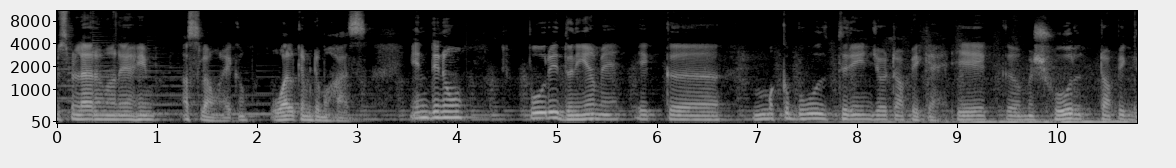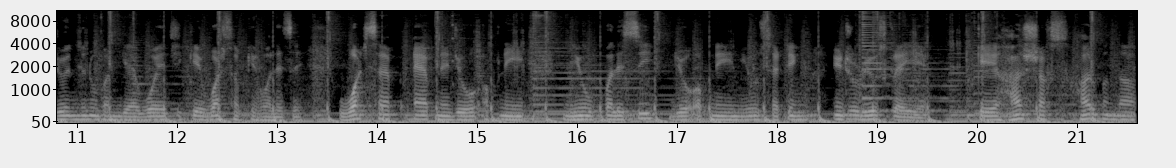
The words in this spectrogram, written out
अस्सलाम वालेकुम वेलकम टू महाज। इन दिनों पूरी दुनिया में एक मकबूल तरीन जो टॉपिक है, एक मशहूर टॉपिक जो इन दिनों बन गया है, वो है जी के व्हाट्सएप के हवाले से। व्हाट्सएप ऐप ने जो अपनी न्यू पॉलिसी जो अपनी न्यू सेटिंग इंट्रोड्यूस कराई है कि हर शख्स, हर बंदा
